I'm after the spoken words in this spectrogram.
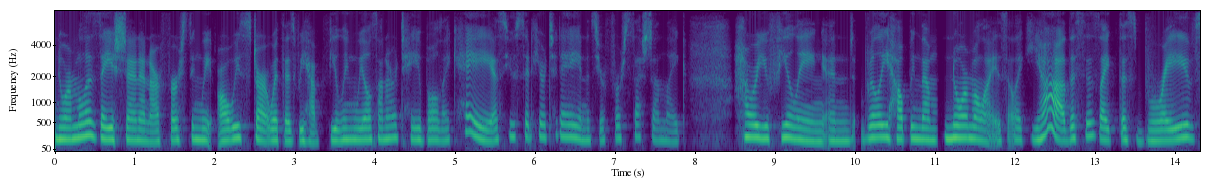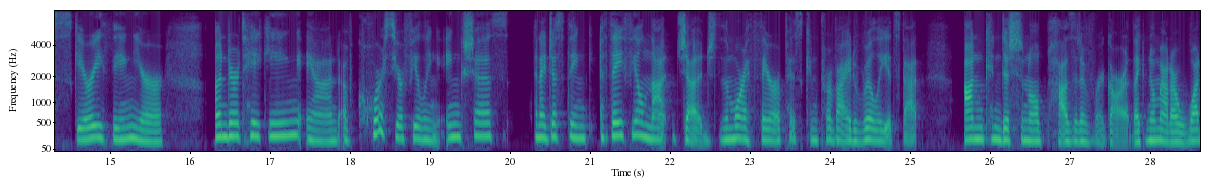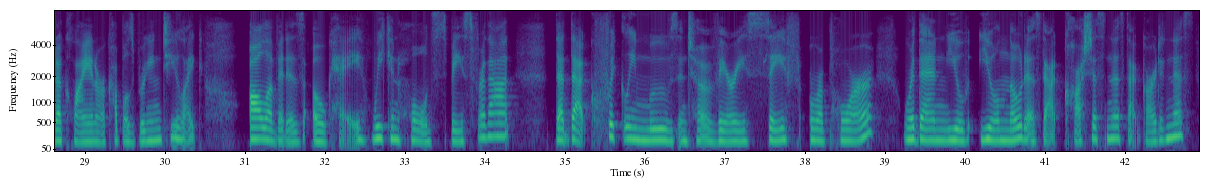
normalization. And our first thing we always start with is we have feeling wheels on our table like, hey, as you sit here today and it's your first session, like, how are you feeling? And really helping them normalize it. Like, yeah, this is like this brave, scary thing you're undertaking. And of course, you're feeling anxious. And I just think if they feel not judged, the more a therapist can provide, really, it's that unconditional positive regard. Like, no matter what a client or a couple is bringing to you, like, all of it is okay. We can hold space for that. That that quickly moves into a very safe rapport, where then you you'll notice that cautiousness, that guardedness,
